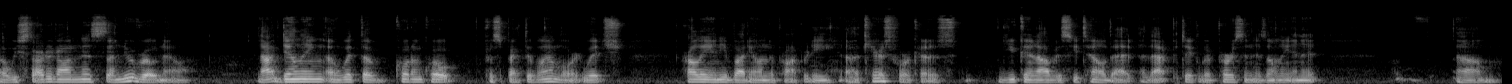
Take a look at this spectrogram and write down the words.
uh, we started on this uh, new road now, not dealing uh, with the quote unquote prospective landlord, which hardly anybody on the property uh, cares for because you can obviously tell that that particular person is only in it um,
